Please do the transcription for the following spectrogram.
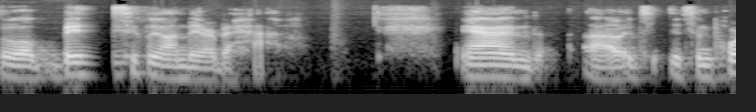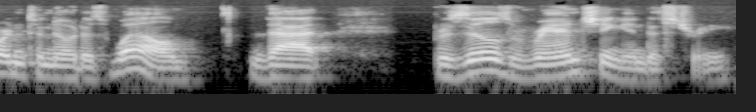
well, basically on their behalf. And uh, it's, it's important to note as well that Brazil's ranching industry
